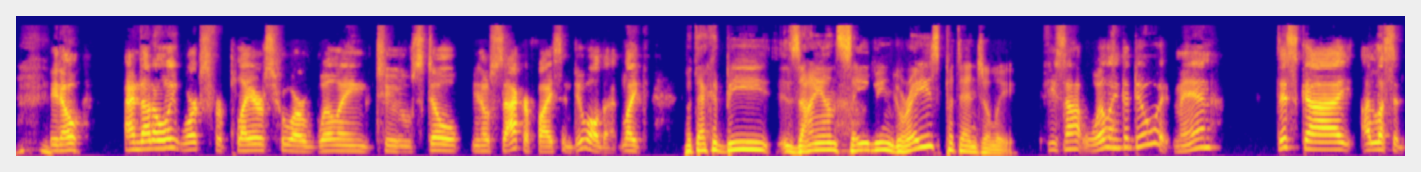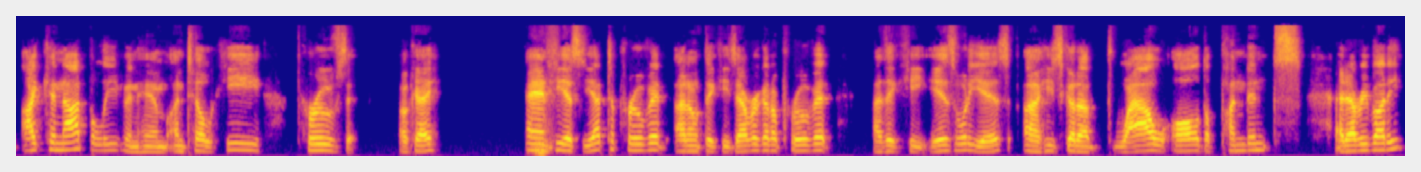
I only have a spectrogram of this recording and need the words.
you know. And that only works for players who are willing to still, you know, sacrifice and do all that. Like but that could be Zion's ah. saving grace potentially. he's not willing to do it, man. This guy, I listen, I cannot believe in him until he proves it. Okay. And he has yet to prove it. I don't think he's ever going to prove it. I think he is what he is. Uh, he's going to wow all the pundits and everybody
